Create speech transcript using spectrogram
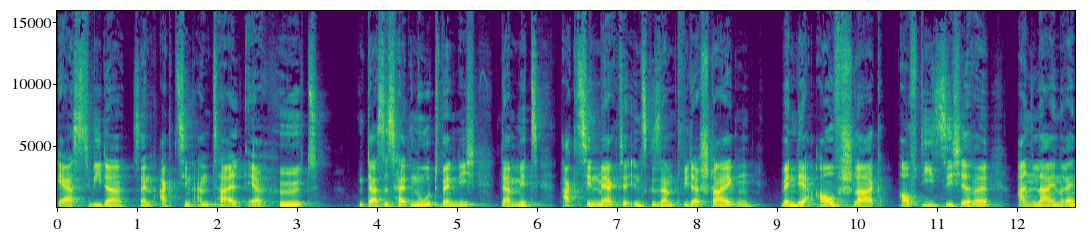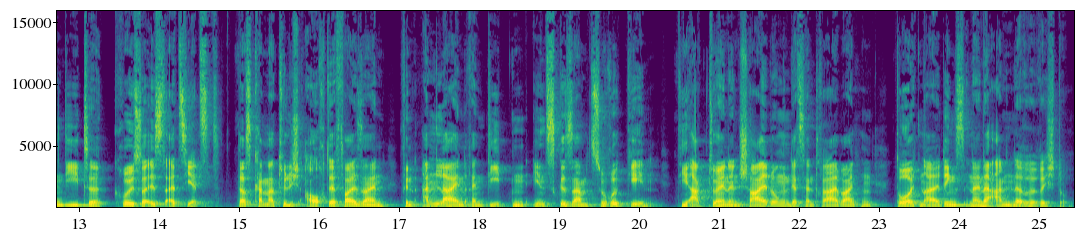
erst wieder seinen Aktienanteil erhöht Und das ist halt notwendig, damit Aktienmärkte insgesamt wieder steigen, wenn der Aufschlag auf die sichere Anleihenrendite größer ist als jetzt. Das kann natürlich auch der Fall sein, wenn Anleihenrenditen insgesamt zurückgehen. Die aktuellen Entscheidungen der Zentralbanken deuten allerdings in eine andere Richtung.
